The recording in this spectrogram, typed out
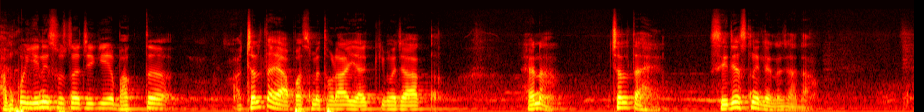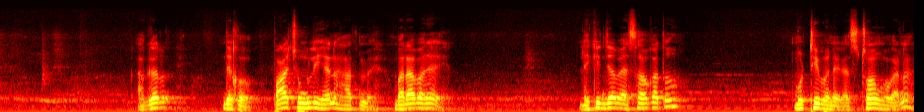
हमको ये नहीं सोचना चाहिए कि ये भक्त चलता है आपस में थोड़ा यार की मज़ाक, है ना? चलता है। सीरियस नहीं लेना ज़्यादा। अगर देखो, पाँच उंगली है ना हाथ में, बराबर है। लेकिन जब ऐसा होगा तो मुट्ठी बनेगा स्ट्रांग होगा ना।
